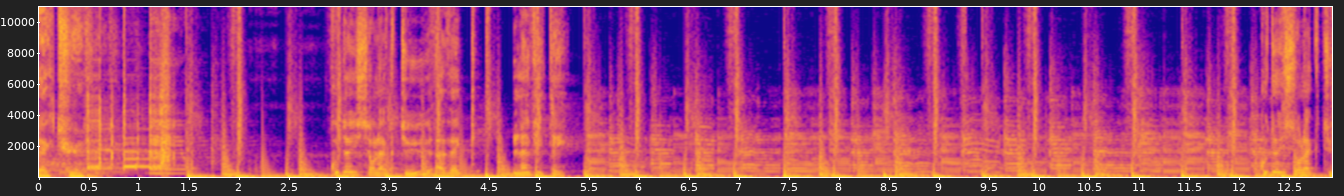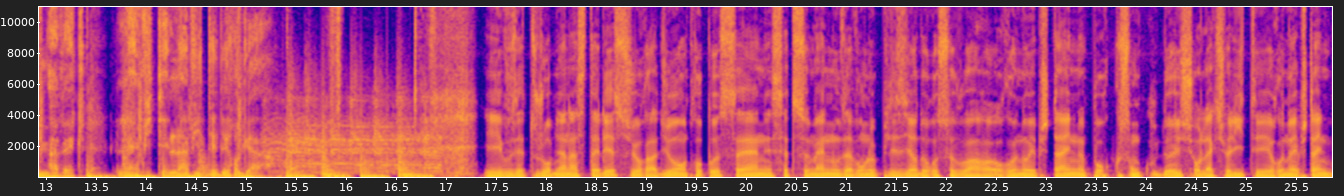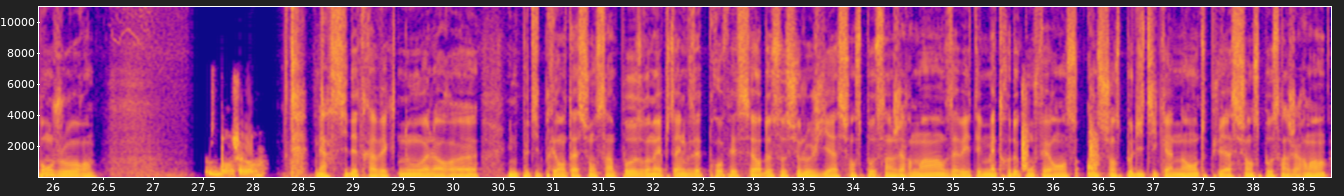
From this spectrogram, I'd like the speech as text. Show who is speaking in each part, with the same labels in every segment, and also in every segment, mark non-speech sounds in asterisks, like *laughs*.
Speaker 1: l'actu.
Speaker 2: Coup d'œil sur l'actu avec l'invité. Coup d'œil sur l'actu
Speaker 1: avec l'invité.
Speaker 2: L'invité des regards.
Speaker 3: Et vous êtes toujours bien installé sur Radio Anthropocène. Et cette semaine, nous avons le plaisir de recevoir Renaud Epstein pour son coup d'œil sur l'actualité. Renaud Epstein, bonjour.
Speaker 4: Bonjour.
Speaker 3: Merci d'être avec nous. Alors, euh, une petite présentation s'impose. Renaud Epstein, vous êtes professeur de sociologie à Sciences Po Saint-Germain. Vous avez été maître de conférence en sciences politiques à Nantes, puis à Sciences Po Saint-Germain.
